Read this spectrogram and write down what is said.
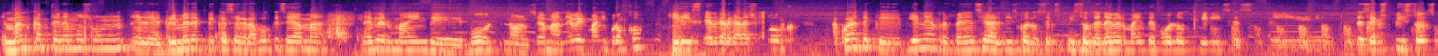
en Bandcamp tenemos un el, el primer EP que se grabó que se llama Nevermind de no, se llama Nevermind y Bronco, Kiris Edgar Garage Punk. Acuérdate que viene en referencia al disco de los Sex Pistols de Nevermind de Bolo Kiris este, de Sex Pistols,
